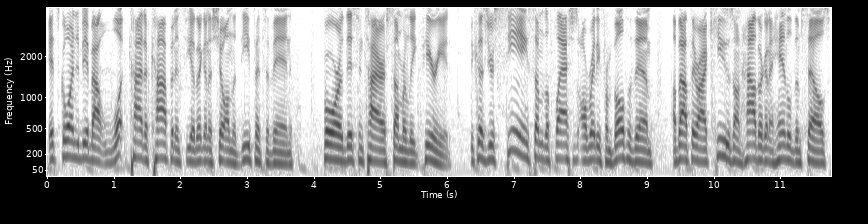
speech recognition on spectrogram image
it's going to be about what kind of competency are they going to show on the defensive end for this entire summer league period because you're seeing some of the flashes already from both of them about their IQs on how they're going to handle themselves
